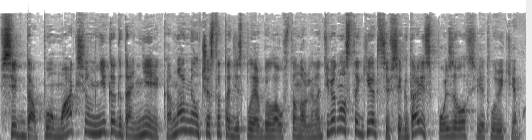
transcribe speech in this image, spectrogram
всегда по максимуму, никогда не экономил. Частота дисплея была установлена 90 Гц и всегда использовал светлую тему.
